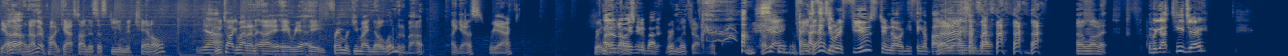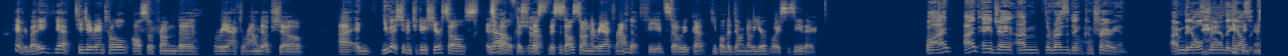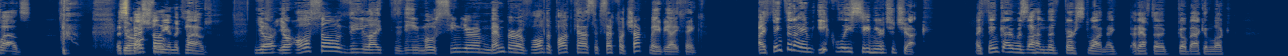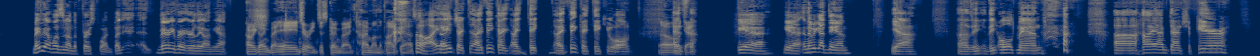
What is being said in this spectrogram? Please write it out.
the other Ah. another podcast on this esteemed channel. yeah. We talk about an, a, a a framework you might know a little bit about, I guess, React. Written I don't know anything about it. Written with JavaScript. okay, fantastic. I think you refuse to know anything about it. anything about I love it. And we got TJ. Hey, everybody. Yeah, TJ VanToll, also from the React Roundup show. Uh, and you guys should introduce yourselves as Yeah, well, because sure. this, this is also on the React Roundup feed. So we've got people that don't know your voices either. Well, I'm I'm AJ. I'm the resident contrarian. I'm the old man that yells at clouds, especially also- in the cloud. You're you're also the like the most senior member of all the podcasts except for Chuck, maybe I think. I think that I am equally senior to Chuck. I think I was on the first one. I, I'd have to go back and look. Maybe I wasn't on the first one, but uh, very, very early on. Yeah. Are we going by age or are we just going by time on the podcast? No, I age. I, I think I, I take. I think I take you on. oh, okay. the- Yeah. Yeah. And then we got Dan. yeah, uh, the the old man. uh, hi, I'm Dan Shappir.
